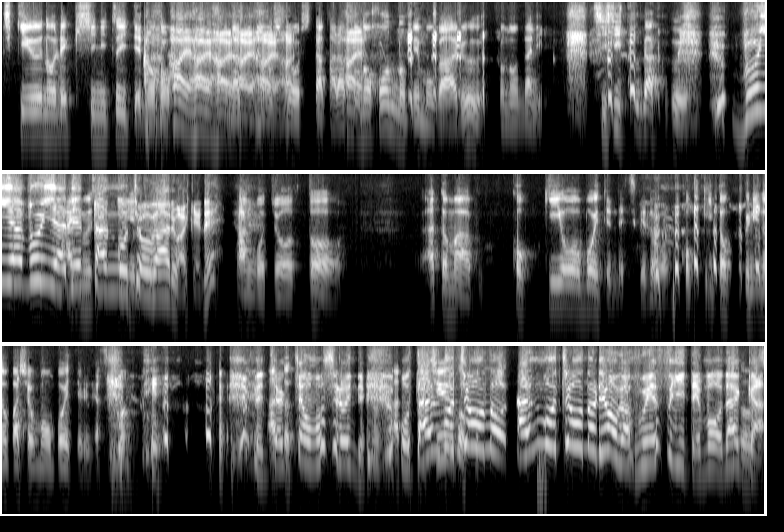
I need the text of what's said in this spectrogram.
地球の歴史についての はいはいはいはいはい直しはい。をしたからはいその本のメモがあるその何？地質学 分野分野で単語帳があるわけね。単語帳とあとまあ国旗を覚えてるんですけど国旗と国の場所も覚えてるやつもあって めちゃくちゃ面白いんで。もう単語帳の単語帳の量が増えすぎてもうなんか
